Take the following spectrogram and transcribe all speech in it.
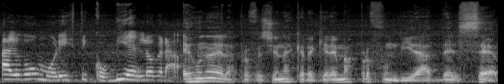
algo humorístico bien logrado. Es una de las profesiones que requiere más profundidad del ser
